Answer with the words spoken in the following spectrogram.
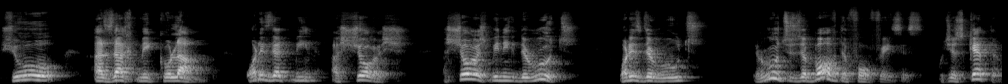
שהוא azach mikolam. What does that mean? השורש. השורש meaning the roots. What is the roots? The roots is above the four phases, which is keter.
